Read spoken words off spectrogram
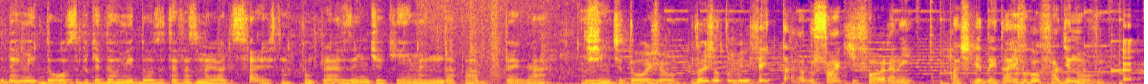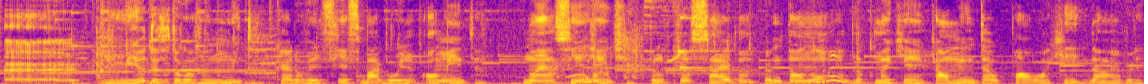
E 2012, porque 2012 teve as melhores festas. Tem um presente aqui, mas não dá pra pegar. Gente, dojo. Dojo eu tô bem enfeitado, só aqui fora, né? Acho que dentro. Ai, eu vou golfar de novo. Meu Deus, eu tô golfando muito. Quero ver se esse bagulho aumenta. Não é assim, gente? Pelo que eu saiba, eu então não lembro como é que é que aumenta o pau aqui da árvore.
